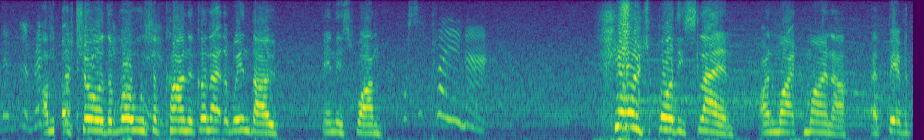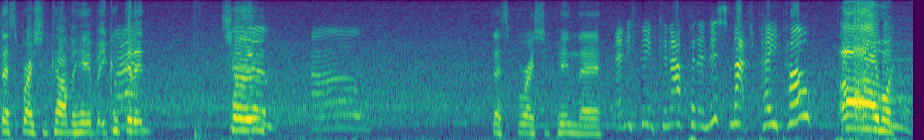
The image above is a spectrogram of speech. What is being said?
The- the I'm not sure. The rules have kind of gone out the window in this one. What's he playing at? Huge body slam on Mike Miner. A bit of a desperation cover here, but he could get it. Two. Oh, oh. Desperation pin there. Anything can happen in this match, Papo. Oh my!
